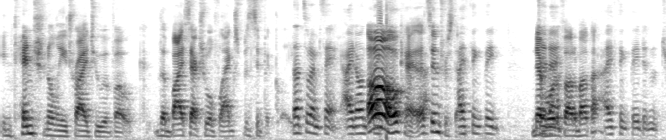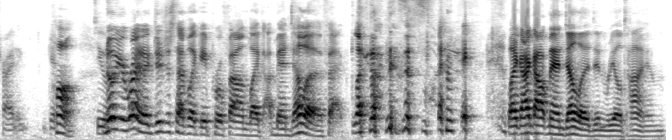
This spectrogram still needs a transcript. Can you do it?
intentionally try to evoke the bisexual flag specifically? That's what I'm saying. I don't. oh, okay, that's interesting. I think they. Never would have thought about that. I think they didn't try to get. Huh? to No, it. you're right. I did just have like a profound like Mandela effect. Like like this is like like I got Mandela in real time.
